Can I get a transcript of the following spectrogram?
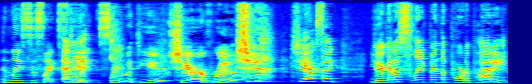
And Lisa's like, stay, And stay with you? Share a room? she, she acts like, You're going to sleep in the porta potty.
